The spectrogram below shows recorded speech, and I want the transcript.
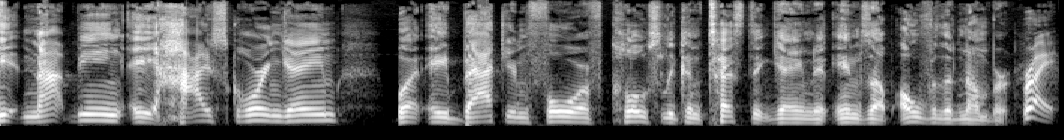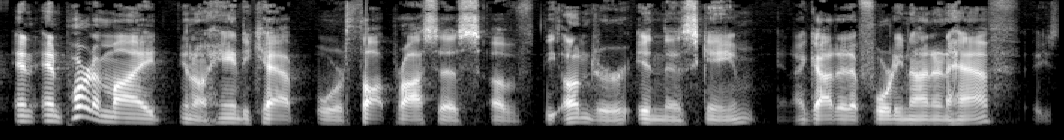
it not being a high scoring game, but a back and forth, closely contested game that ends up over the number. Right. And and part of my, you know, handicap or thought process of the under in this game, and I got it at 49 and a half. It's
